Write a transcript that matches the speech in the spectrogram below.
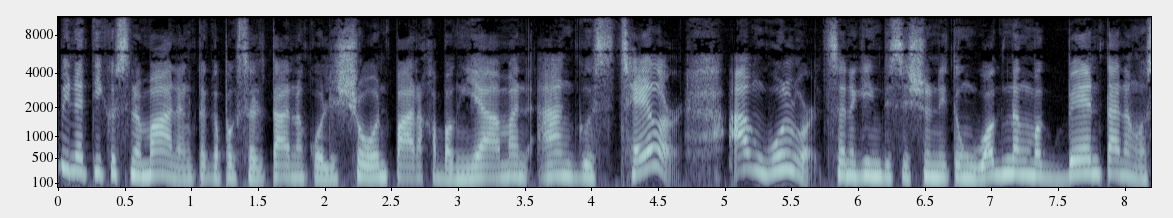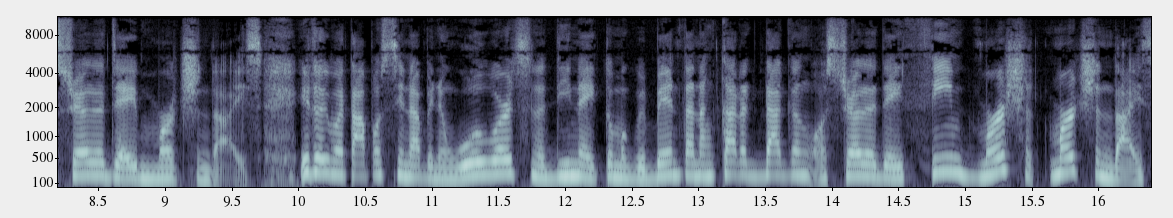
binatikos naman ang tagapagsalta ng koalisyon para kabangyaman Angus Taylor ang Woolworths sa naging desisyon nitong wag nang magbenta ng Australia Day merchandise. Ito ay matapos sinabi ng Woolworths na di na ito magbebenta ng karagdagang Australia Day themed merchandise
